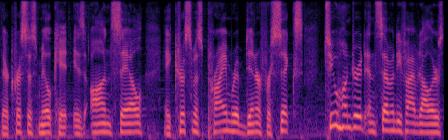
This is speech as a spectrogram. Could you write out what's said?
their Christmas meal kit is on sale. A Christmas prime rib dinner for six $275.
